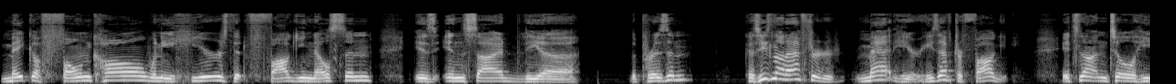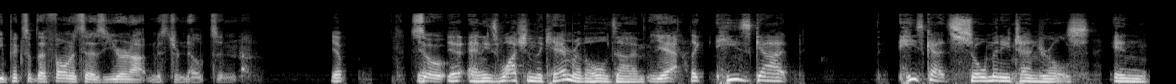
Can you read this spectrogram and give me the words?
make a phone call when he hears that Foggy Nelson is inside the uh the prison because he's not after Matt here. He's after Foggy. It's not until he picks up that phone and says, "You're not Mr. Nelson." Yep. So Yeah, and he's watching the camera the whole time. yeah, Like he's got he's got so many tendrils in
